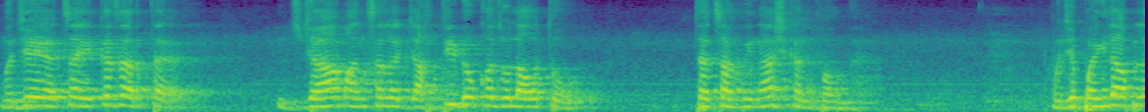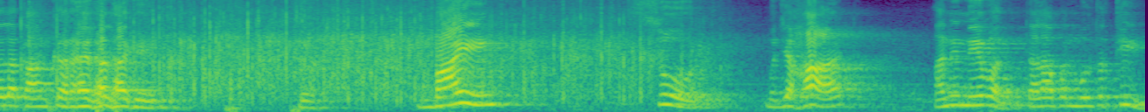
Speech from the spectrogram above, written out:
म्हणजे याचा एकच अर्थ आहे ज्या माणसाला जास्ती डोकं जो लावतो त्याचा विनाश कन्फर्म आहे. म्हणजे पहिलं आपल्याला काम करायला लागेल. माइंड सोल म्हणजे हार्ट आणि नेवल त्याला आपण बोलतो तीन.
